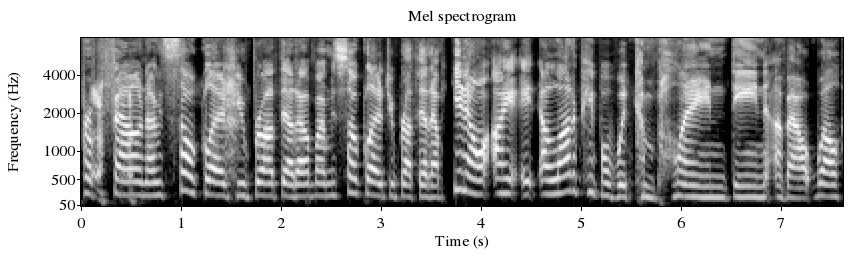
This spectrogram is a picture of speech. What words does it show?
profound. I'm so glad you brought that up. I'm so glad you brought that up. You know, I a lot of people would complain, Dean, about well,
